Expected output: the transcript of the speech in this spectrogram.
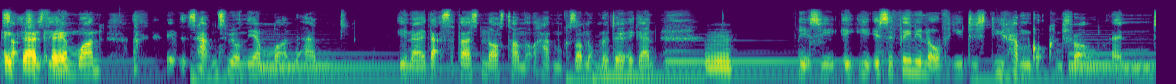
such Exactly. as the M1. It's happened to me on the M1, and you know that's the first and last time that'll happen because I'm not going to do it again. Mm. It's it's a feeling of you just you haven't got control, and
